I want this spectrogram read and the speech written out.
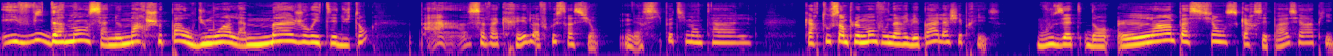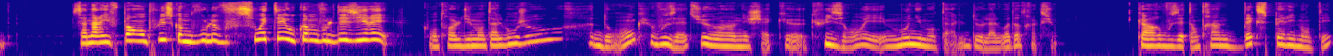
évidemment ça ne marche pas, ou du moins la majorité du temps, ben, ça va créer de la frustration. Merci, petit mental. Car tout simplement, vous n'arrivez pas à lâcher prise. Vous êtes dans l'impatience car c'est pas assez rapide. Ça n'arrive pas en plus comme vous le souhaitez ou comme vous le désirez. Contrôle du mental, bonjour. Donc, vous êtes sur un échec euh, cuisant et monumental de la loi d'attraction. Car vous êtes en train d'expérimenter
